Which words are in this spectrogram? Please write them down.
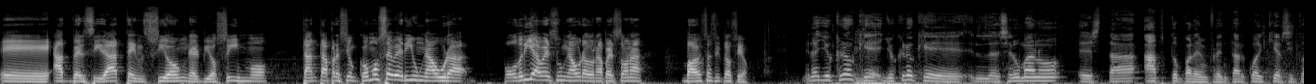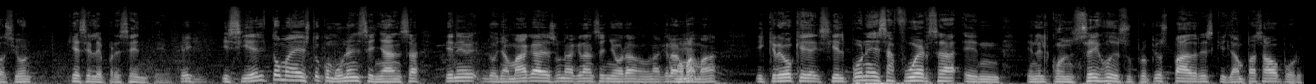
eh, adversidad, tensión, nerviosismo, tanta presión? ¿Cómo se vería un aura, podría verse un aura de una persona bajo esta situación? Mira, yo creo que yo creo que el ser humano está apto para enfrentar cualquier situación que se le presente, ¿ok? Y si él toma esto como una enseñanza, tiene Doña Maga es una gran señora, una gran Mamá. mamá, y creo que si él pone esa fuerza en, en el consejo de sus propios padres que ya han pasado por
